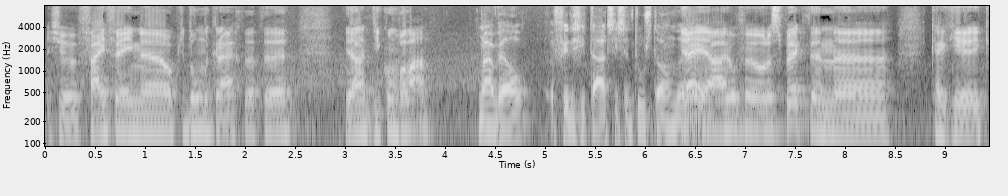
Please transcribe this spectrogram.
als je 5-1 eh, op je donder krijgt, dat, ja, die komt wel aan. Maar wel felicitaties en toestanden. Ja, ja, heel veel respect. En kijk, je- ik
